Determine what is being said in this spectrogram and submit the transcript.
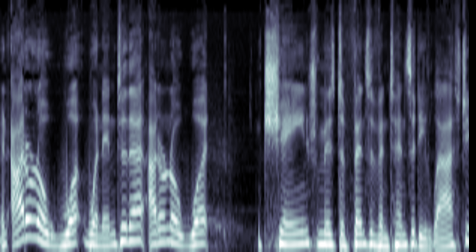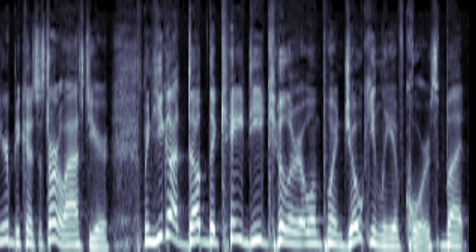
And I don't know what went into that. I don't know what changed from his defensive intensity last year because to start last year, I mean, he got dubbed the KD killer at one point, jokingly, of course, but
